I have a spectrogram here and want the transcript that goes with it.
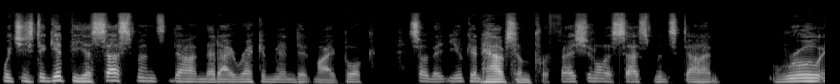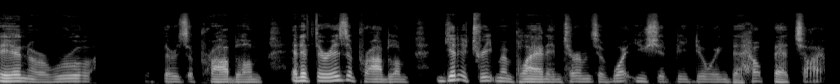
which is to get the assessments done that I recommend in my book so that you can have some professional assessments done rule in or rule if there's a problem. And if there is a problem, get a treatment plan in terms of what you should be doing to help that child.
